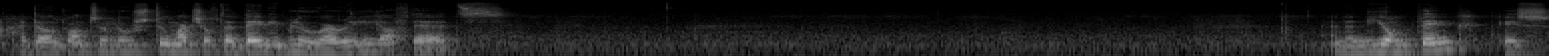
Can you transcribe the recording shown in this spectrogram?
I don't want to lose too much of that baby blue. I really love that. And the neon pink is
